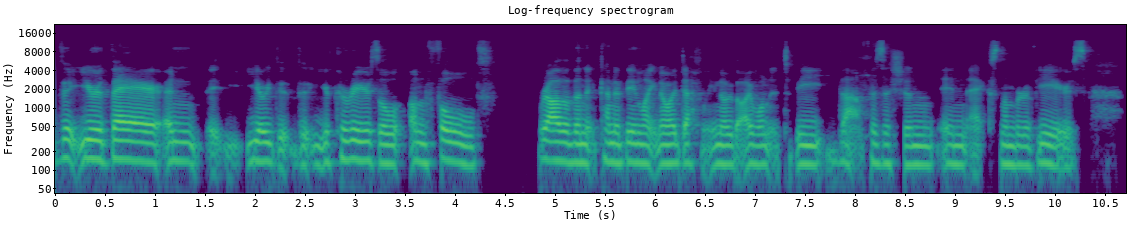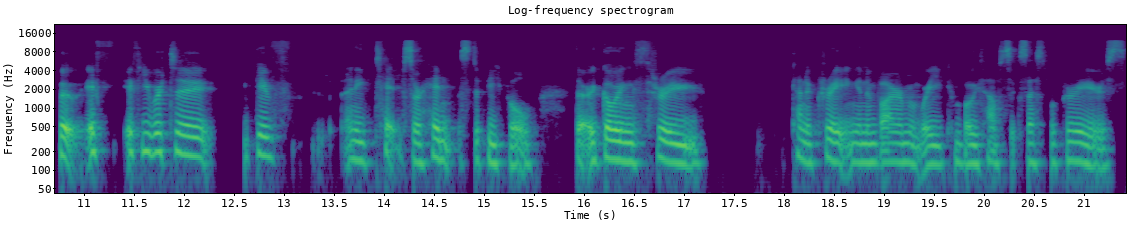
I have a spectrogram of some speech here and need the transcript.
that you're there, and you know that your careers will unfold rather than it kind of being like, no, I definitely know that I want it to be that position in X number of years. But if if you were to give any tips or hints to people that are going through kind of creating an environment where you can both have successful careers,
